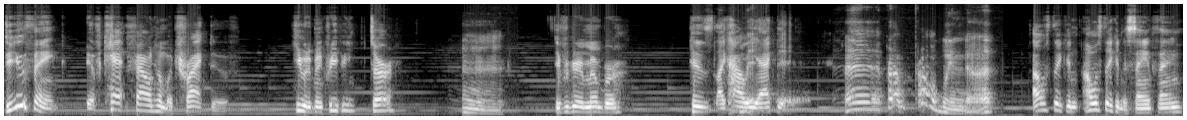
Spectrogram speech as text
Do you think if Kat found him attractive, he would have been creepy her? Hmm. If you can remember his like how he acted. Uh, prob- probably not. I was thinking I was thinking the same thing,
